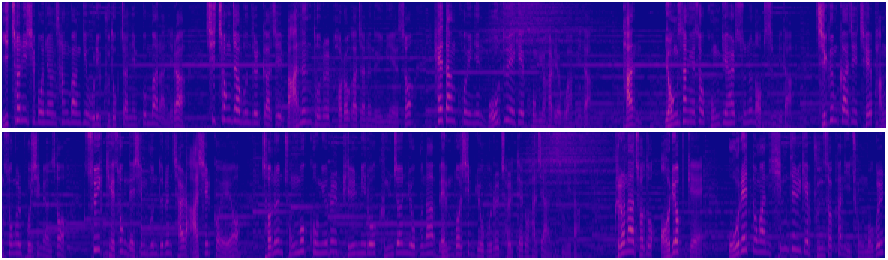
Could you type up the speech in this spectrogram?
2025년 상반기 우리 구독자님뿐만 아니라 시청자분들까지 많은 돈을 벌어가자는 의미에서 해당 코인인 모두에게 공유하려고 합니다. 단 영상에서 공개할 수는 없습니다. 지금까지 제 방송을 보시면서 수익 계속 내신 분들은 잘 아실 거예요. 저는 종목 공유를 빌미로 금전 요구나 멤버십 요구를 절대로 하지 않습니다. 그러나 저도 어렵게 오랫동안 힘들게 분석한 이 종목을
